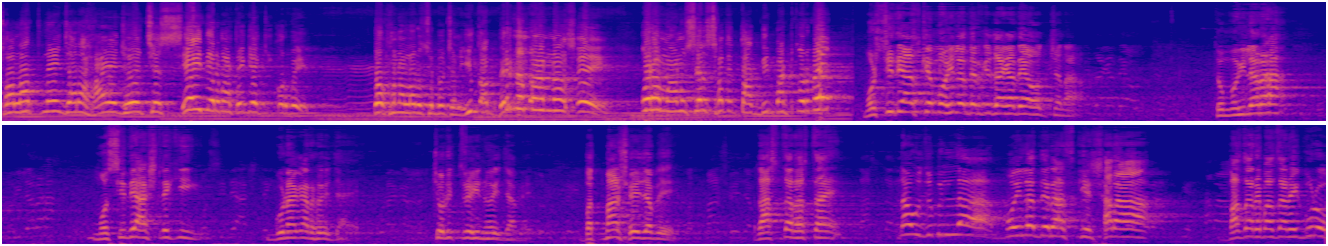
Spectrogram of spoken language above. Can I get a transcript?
সলাৎ নেই, যারা হায়েজ হয়েছে, সেইদের মাঠে গিয়ে কি করবে? তখন আল্লাহ রসুল বলছেন ইউকাব্বের না আছে ওরা মানুষের সাথে তাকবির পাঠ করবে। মসজিদে আজকে মহিলাদেরকে জায়গা দেওয়া হচ্ছে না। তো মহিলারা মসজিদে আসলে কি গুণাগার হয়ে যায়, চরিত্রহীন হয়ে যাবে বদমাস হয়ে যাবে, রাস্তা রাস্তায় নাউজুবিল্লাহ, মহিলাদের আজকে সারা বাজারে বাজারে ঘুরো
